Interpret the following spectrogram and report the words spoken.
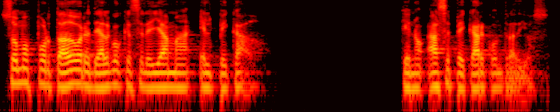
somos portadores de algo que se le llama el pecado. que nos hace pecar contra Dios.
